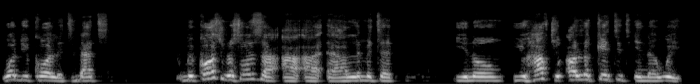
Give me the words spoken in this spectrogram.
what do you call it? That because resources are, are, are, limited, you know, you have to allocate it in a way.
